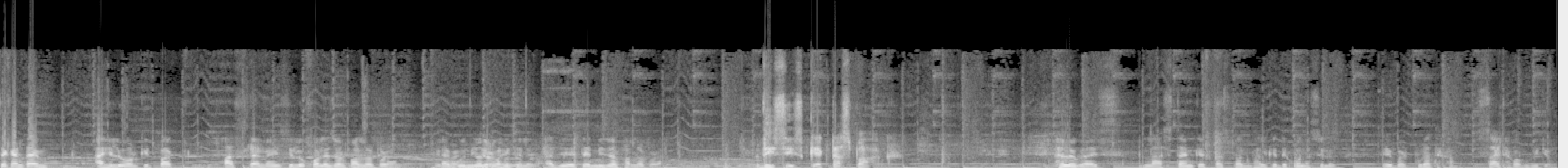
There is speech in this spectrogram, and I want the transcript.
second time আহিলোঁ অৰ্কিড পাৰ্ক। ফাৰ্ষ্ট টাইম আহিছিলোঁ কলেজৰ ফালৰ পৰা। গুঞ্জনটো আহিছিলে। আজি এতিয়া নিজৰ ফালৰ পৰা। This is cactus park hello' guys last time cactus park ভালকৈ দেখুৱা নাছিলোঁ। এইবাৰ পূৰা দেখাম। চাই থাকক ভিডিঅ'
